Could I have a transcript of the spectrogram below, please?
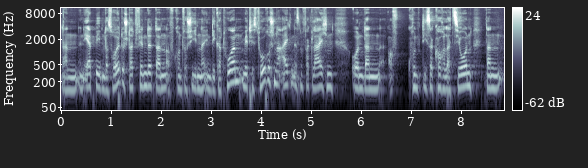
dann ein Erdbeben, das heute stattfindet, dann aufgrund verschiedener Indikatoren mit historischen Ereignissen vergleichen und dann aufgrund dieser Korrelation dann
